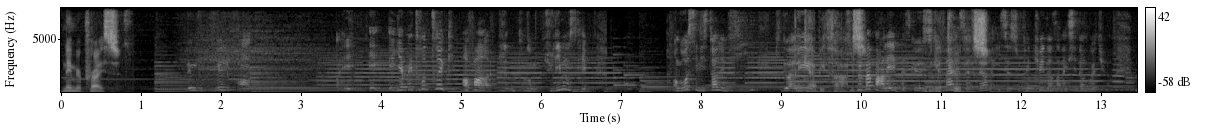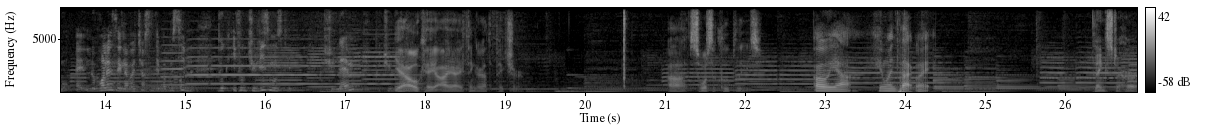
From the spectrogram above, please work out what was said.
name your price. Donc vous pouvez le prendre. Et et- et il y avait trop de trucs. Enfin, je- donc tu lis mon script. En gros, c'est l'histoire d'une fille qui doit The aller. Cabby qui Thoughts. peut pas parler parce que son Get frère et sa through this. sœur ils se sont fait tuer dans un accident de voiture. Bon, et le problème c'est que la voiture c'était pas possible. Donc il faut que tu lises mon script. Que tu l'aimes, que tu Yeah, okay, I, I think I got the picture. Uh, so what's the clue, please? Oh, yeah, he went that way. Thanks to her,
